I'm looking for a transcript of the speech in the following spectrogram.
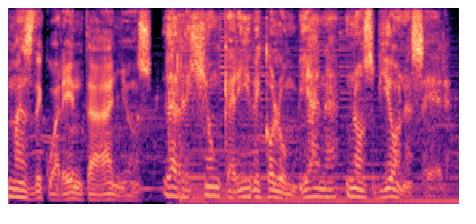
más de 40 años, la región caribe colombiana nos vio nacer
